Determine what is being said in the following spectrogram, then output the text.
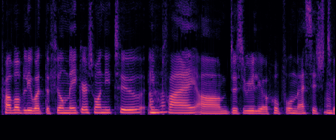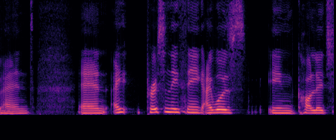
probably what the filmmakers wanted to Uh-huh. imply. Um, just really a hopeful message to Mm-hmm. end. And I personally think I was in college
